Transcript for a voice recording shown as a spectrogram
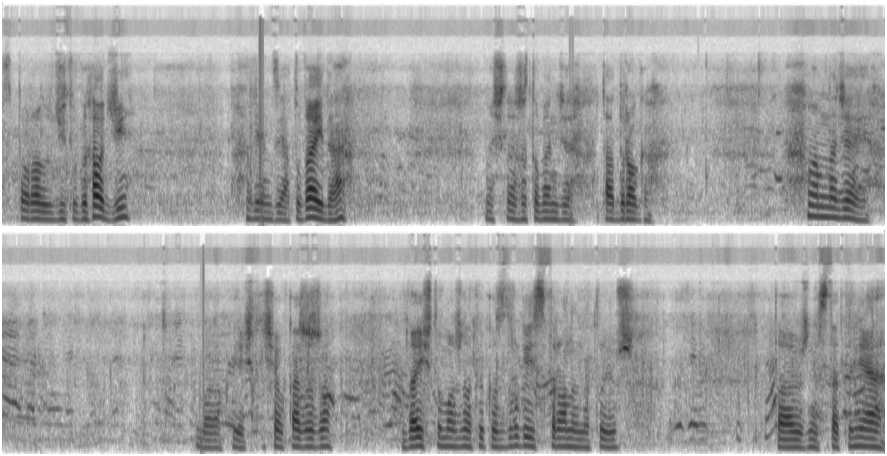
Sporo ludzi tu wychodzi, więc ja tu wejdę. Myślę, że to będzie ta droga. Mam nadzieję. Bo jeśli się okaże, że wejść tu można tylko z drugiej strony, no to już to już niestety nie.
